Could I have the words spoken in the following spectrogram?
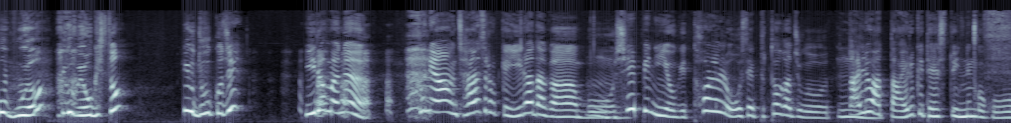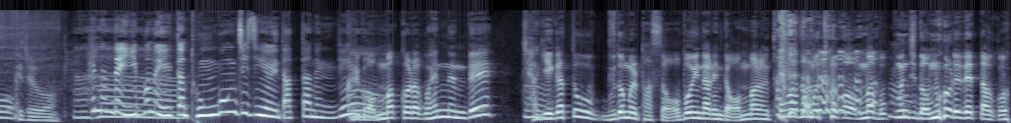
어 뭐야? 이거 왜 여기 있어? 이거 누구 거지? 이러면은 그냥 자연스럽게 일하다가 뭐 음. 실핀이 여기 털 옷에 붙어가지고 음. 딸려왔다 이렇게 될 수도 있는 거고. 그죠. 했는데 아하. 이분은 일단 동공지진이 났다는 게 그리고 엄마 거라고 했는데 자기가 또 무덤을 봤어. 어버이날인데 엄마랑 통화도 못하고 엄마 못 본 지 너무 오래됐다고.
